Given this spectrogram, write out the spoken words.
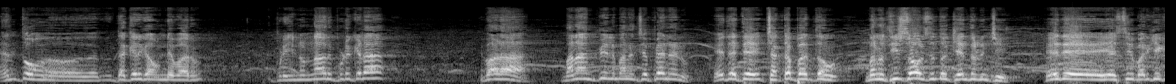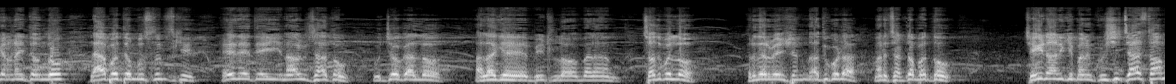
ఎంతో దగ్గరగా ఉండేవారు. ఇప్పుడు ఈయన ఉన్నారు ఇప్పుడు ఇక్కడ ఇవాళ మన ఎంపీలు మనం చెప్పాను నేను ఏదైతే చట్టబద్ధం మనం తీసుకోవాల్సిందో కేంద్రం నుంచి ఏదే ఎస్సీ వర్గీకరణ అయితే ఉందో లేకపోతే ముస్లింస్కి ఏదైతే ఈ నాలుగు శాతం ఉద్యోగాల్లో అలాగే వీటిలో మన చదువుల్లో రిజర్వేషన్ అది కూడా మన చట్టబద్ధం. చేయడానికి మనం కృషి చేస్తాం.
